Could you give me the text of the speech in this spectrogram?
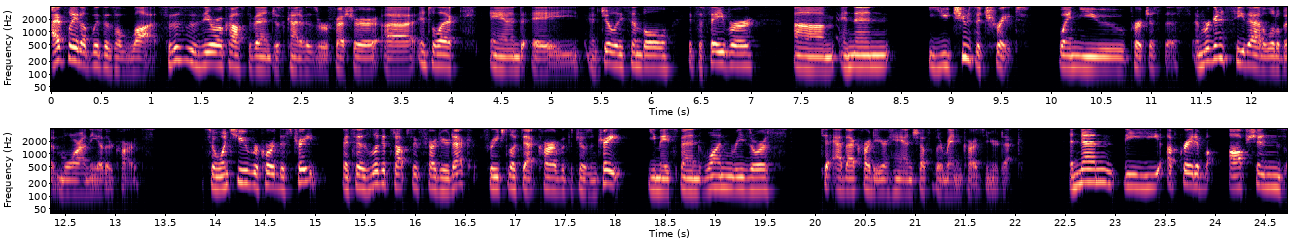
I played up with this a lot. So this is a zero cost event, just kind of as a refresher. Uh, intellect and a an agility symbol. It's a favor, um, and then you choose a trait when you purchase this, and we're going to see that a little bit more on the other cards. So once you record this trait, it says look at the top six cards of your deck. For each looked at card with the chosen trait, you may spend one resource to add that card to your hand. Shuffle the remaining cards in your deck. And then the upgraded options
